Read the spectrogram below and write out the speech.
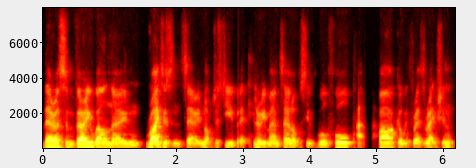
there are some very well-known writers in this area, not just you, but Hilary Mantel, obviously with Wolf Hall, Pat Barker with Resurrection,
